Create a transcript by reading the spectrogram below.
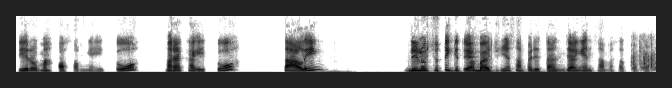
di rumah kosongnya itu mereka itu saling dilucuti gitu ya bajunya sampai ditanjangin sama satpol pp.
